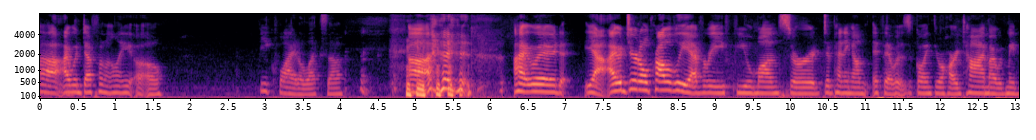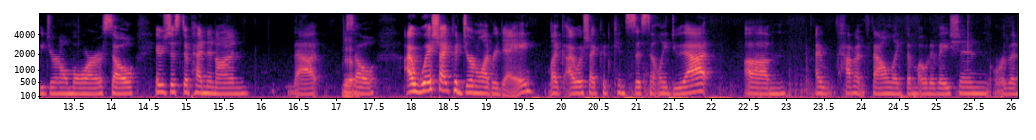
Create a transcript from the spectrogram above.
Uh, I would definitely. Uh oh. Be quiet, Alexa. Uh, I would, yeah, I would journal probably every few months, or depending on if it was going through a hard time, I would maybe journal more. So it was just dependent on that. Yeah. So I wish I could journal every day. Like I wish I could consistently do that. Um, I haven't found like the motivation or the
